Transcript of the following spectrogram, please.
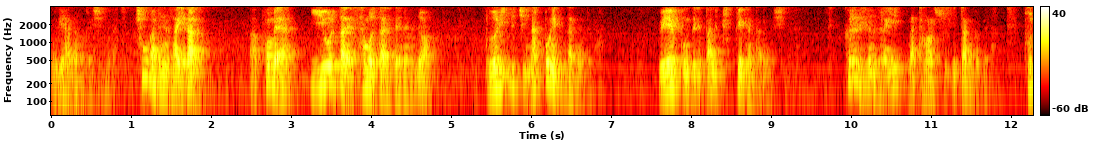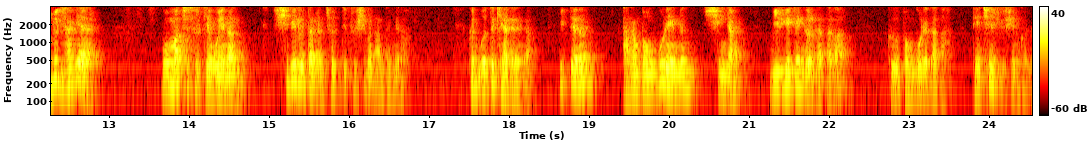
유리하다는 것입니다. 충감 현상이란 아, 봄에 2월 달에 3월 달에 되면요 벌이 일찍 낙봉이 된다는 겁니다. 외역봉들이 빨리 죽게 된다는 것입니다. 그런 현상이 나타날 수 있다는 겁니다. 부득이하게 못 맞췄을 경우에는 11월 달에는 절대 주시면 안 됩니다. 그럼 어떻게 해야 되느냐? 이때는 다른 봉군에 있는 식량, 밀게 된 걸 갖다가 그 봉군에다가 대체해 주시는 걸로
